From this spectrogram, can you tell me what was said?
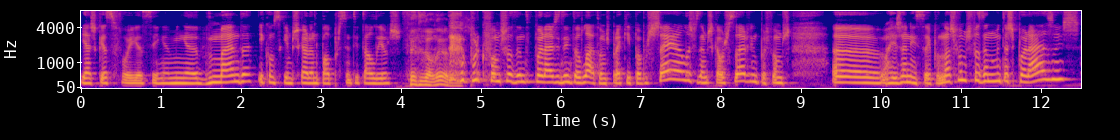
E acho que essa foi, assim, a minha demanda e conseguimos chegar ao Nepal por 100 e tal euros. 100 e tal euros. Porque fomos fazendo paragens em todo lado. Fomos para aqui para Bruxelas, fizemos couchsurfing, depois fomos. ah, ai, já nem sei. Nós fomos fazendo muitas paragens.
